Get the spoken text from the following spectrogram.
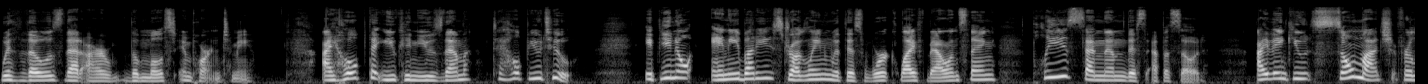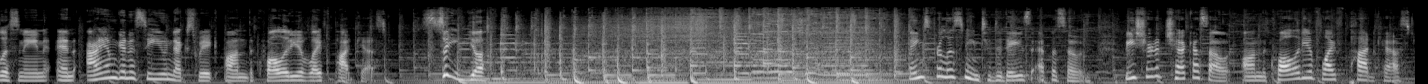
with those that are the most important to me. I hope that you can use them to help you too. If you know anybody struggling with this work life balance thing, please send them this episode. I thank you so much for listening, and I am going to see you next week on the Quality of Life podcast. See ya! Thanks for listening to today's episode. Be sure to check us out on the Quality of Life podcast,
